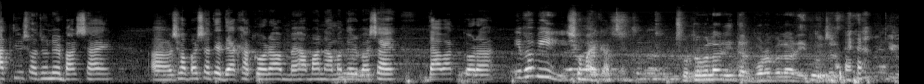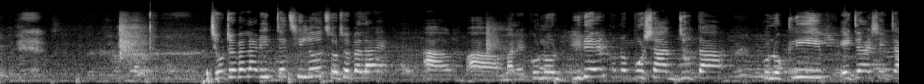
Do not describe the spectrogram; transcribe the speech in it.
আত্মীয় স্বজনের বাসায় সবার সাথে দেখা করা মেহমান আমাদের বাসায় দাওয়াত করা এভাবেই সময় কাটে। ছোটবেলার ঈদ আর বড়বেলার ঈদ ছোটবেলার ঈদটা ছিল ছোটবেলায় মানে কোনো ঈদের কোনো পোশাক জুতা কোনো ক্লিপ এটা সেটা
